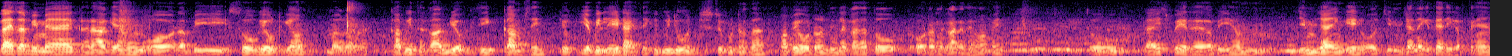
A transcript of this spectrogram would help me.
गाइज़ अभी मैं घर आ गया हूँ और अभी सो के उठ गया हूँ मगर काफ़ी थकान भी हो गई थी काम से क्योंकि अभी लेट आए थे क्योंकि जो डिस्ट्रीब्यूटर था वहाँ पे ऑर्डर नहीं लगा था तो ऑर्डर लगा रहे थे वहाँ पे। तो गाइस फिर अभी हम जिम जाएँगे और जिम जाने की तैयारी करते हैं।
